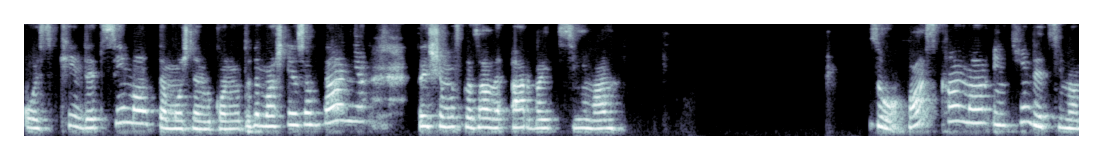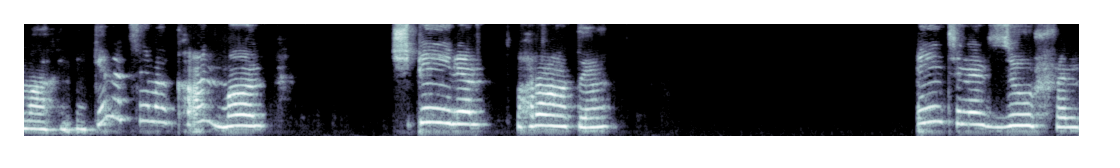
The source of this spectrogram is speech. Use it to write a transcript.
Ось Kinderzimmer, там можна виконувати домашнє завдання. Те, що ми сказали, Arbeitszimmer. So, was kann man im Kinderzimmer machen? Im Kinderzimmer kann man spielen, грати. Інтернет surfen.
